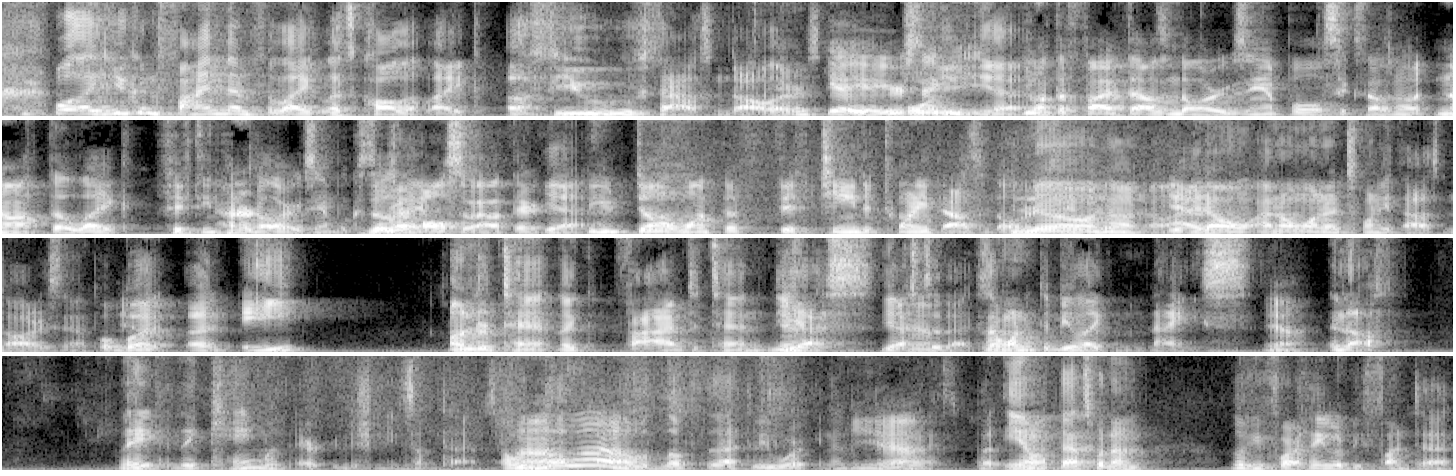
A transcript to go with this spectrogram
well, like you can find them for like let's call it like a few thousand dollars. Yeah, yeah. You're Or saying you- you, yeah. you want the five thousand dollar example, six thousand dollars, not the like fifteen hundred dollar example, because those Right. are also out there. Yeah. But you don't want the fifteen to twenty thousand dollar. No, no, no. Yeah. I don't. I don't want a twenty thousand dollar example, Yeah. but an eight under ten, like five to ten. Yeah. Yes, yes Yeah. to that because I want it to be like nice. Yeah. enough. They they came with air conditioning sometimes. I would Oh, love. wow. I would love for that to be working. That'd be Yeah. nice. But you know, that's what I'm looking for. I think it would be fun to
